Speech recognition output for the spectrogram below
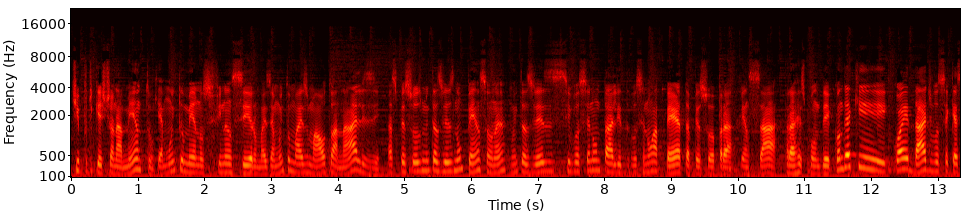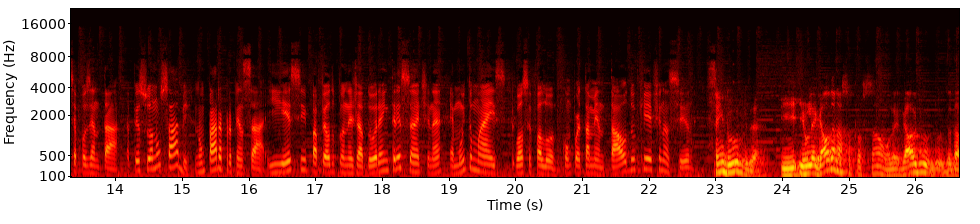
tipo de questionamento, que é muito menos financeiro, mas é muito mais uma autoanálise, as pessoas muitas vezes não pensam, né? Muitas vezes, se você não tá ali, você não aperta a pessoa para pensar, para responder, quando é que, qual a idade você quer se aposentar? A pessoa não sabe, não para para pensar. E esse papel do planejador é interessante, né? É muito mais, igual você falou, comportamental mental do que financeiro. Sem dúvida. E, e o legal da nossa profissão, o legal do, do, do,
